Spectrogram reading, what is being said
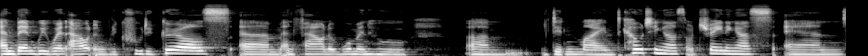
And then we went out and recruited girls um, and found a woman who um, didn't mind coaching us or training us. And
